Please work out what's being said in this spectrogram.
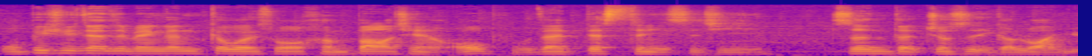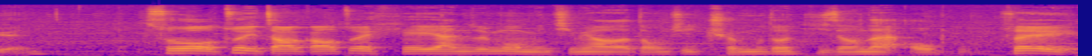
我必须在这边跟各位说，很抱歉，欧普在 Destiny 时期。真的就是一个乱源，所有最糟糕、最黑暗、最莫名其妙的东西，全部都集中在欧普。所以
